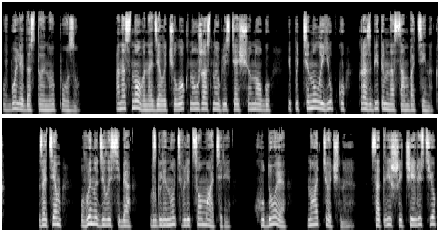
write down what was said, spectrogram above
в более достойную позу. Она снова надела чулок на ужасную блестящую ногу и подтянула юбку к разбитым носам ботинок. Затем вынудила себя взглянуть в лицо матери, худое, но отечное, с отвисшей челюстью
